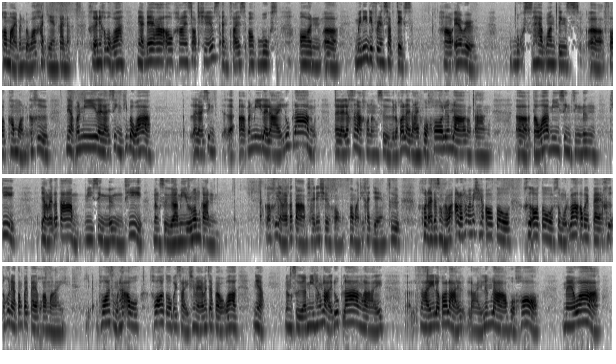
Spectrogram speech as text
ความหมายมันแบบว่าขัดแย้งกันอะคืออันนี้เขาบอกว่าเนี่ย there are all kinds of shapes and size of books on uh, many different subjects however books have one thing uh, for common ก็คือเนี่ยมันมีหลาย ๆ สิ่งที่แบบว่าหลาย ๆ สิ่งอ่ออะมันมีหลาย ๆ รูปร่าง หลาย ๆ ลักษณะของหนังสือ แล้วก็หลาย ๆ หัวข้อเรื่องราวต่าง ๆ เอ่อ แต่ว่ามีสิ่งสิ่งหนึ่งที่อย่างไรก็ตาม มีสิ่งหนึ่งที่หนังสือมีร่วมกัน ก็คืออย่างไรก็ตามใช้ในเชิงของความหมายที่ขัดแย้ง คือคนอาจจะสงสัยว่าอ้าวแล้วทำไมไม่ใช้ auto คือ auto สมมติว่าเอาไปแปลคือพวกเนี้ยต้องไปแปลความหมาย เพราะว่าสมมติถ้าเอาเขาเอาตัวไปใส่ใช่ไหมมันจะแปลว่าเนี่ยหนังสือมีทั้งหลายรูปร่างหลายไซส์แล้วก็หลายหลายเรื่องราวหัวข้อ แม้ว่า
